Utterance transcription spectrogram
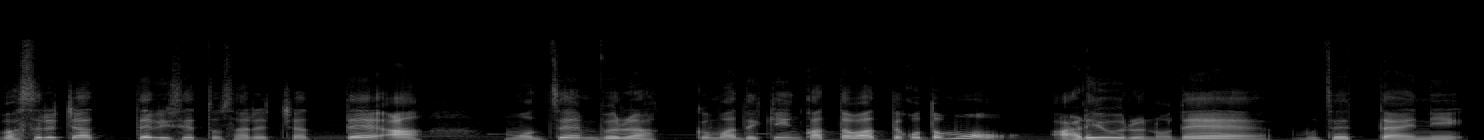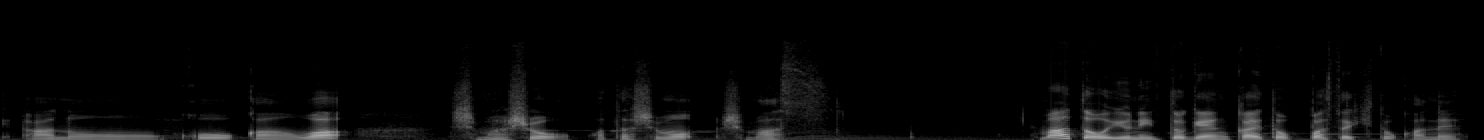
忘れちゃってリセットされちゃってあもう全部ラックマできんかったわってこともあり得るのでもう絶対にあのー、交換はしましょう。私もします。まあ、あとユニット限界突破石とかね。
